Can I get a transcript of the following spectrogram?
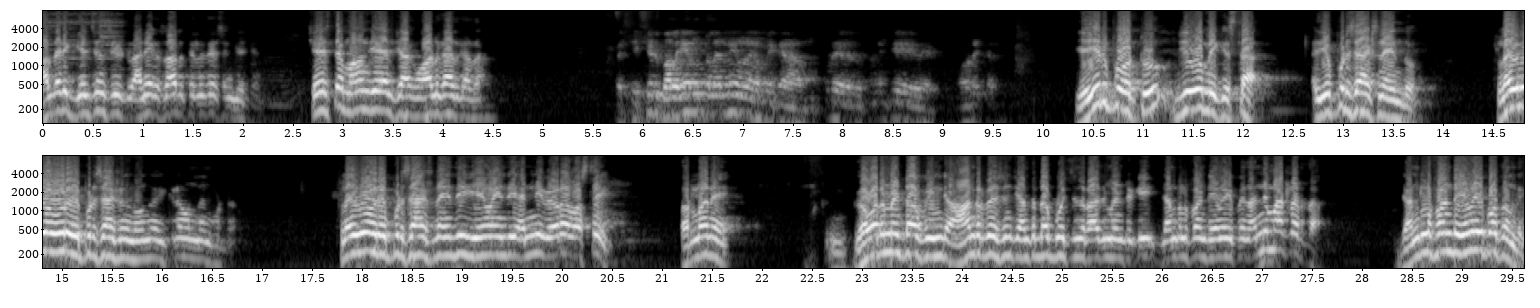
ఆల్రెడీ గెలిచిన సీటు అనేక సార్లు తెలుగుదేశం గెలిచింది. చేస్తే మనం చేయాలి. త్యాగం వాళ్ళు కాదు కదా. శిష్యుడు బలహీనతలన్నీ మీకు. ఇప్పుడే ఎయిర్పోర్టు జియో మీకు ఇస్తా. అది ఎప్పుడు శాంక్షన్ అయిందో? ఫ్లైఓవర్ ఎప్పుడు శాంక్షన్ ఉందో ఇక్కడే ఉందనుకుంటా. ఫ్లైఓవర్ ఎప్పుడు శాంక్షన్ అయింది ఏమైంది అన్ని వివరాలు వస్తాయి. త్వరలోనే గవర్నమెంట్ ఆఫ్ ఇండియా ఆంధ్రప్రదేశ్ నుంచి ఎంత డబ్బు వచ్చింది రాజమండ్రికి జనరల్ ఫండ్ ఏమైపోయింది అన్ని మాట్లాడతా. జనరల్ ఫండ్ ఏమైపోతుంది?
